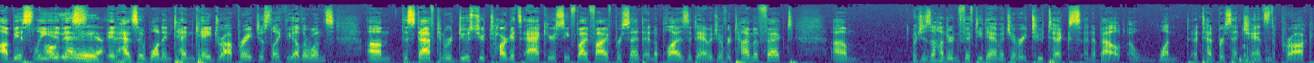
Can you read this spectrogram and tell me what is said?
Obviously, Oh, it yeah, is. yeah, yeah. It has a one in 10k drop rate, just like the other ones. Um, the staff can reduce your target's accuracy by five percent and applies the damage over time effect, um, which is 150 damage every two ticks and about a one a 10% chance to proc.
